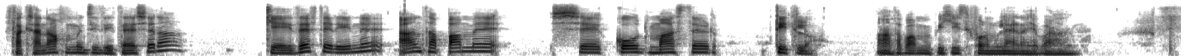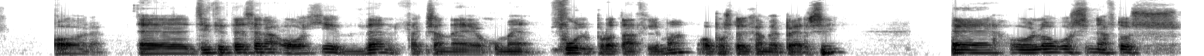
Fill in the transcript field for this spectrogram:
θα ξανά έχουμε GT4 και η δεύτερη είναι αν θα πάμε σε Codemaster τίτλο. Αν θα πάμε π.χ. στη Φόρμουλα 1 για παράδειγμα. Ωραία. Ε, GT4 όχι, δεν θα ξαναέχουμε full πρωτάθλημα όπως το είχαμε πέρσι. Ε, ο λόγος είναι αυτός,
